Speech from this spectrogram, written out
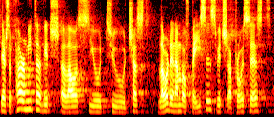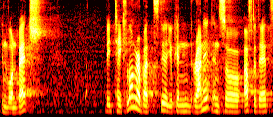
there's a parameter which allows you to just lower the number of bases which are processed in one batch it takes longer, but still you can run it. And so after that,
